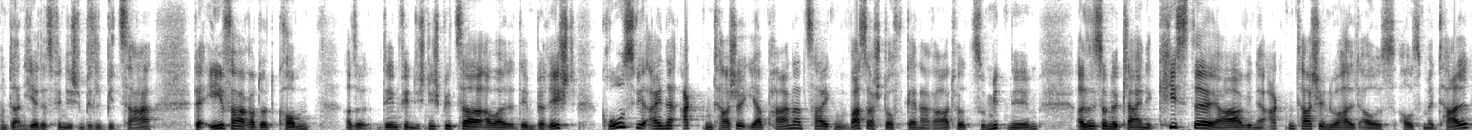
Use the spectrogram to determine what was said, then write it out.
Und dann hier, das finde ich ein bisschen bizarr, der e-Fahrer.com, also den finde ich nicht bizarr, aber den Bericht, groß wie eine Aktentasche, Japaner zeigen Wasserstoffgenerator zu mitnehmen. Also ist so eine kleine Kiste, ja, wie eine Aktentasche, nur halt aus, aus Metall.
